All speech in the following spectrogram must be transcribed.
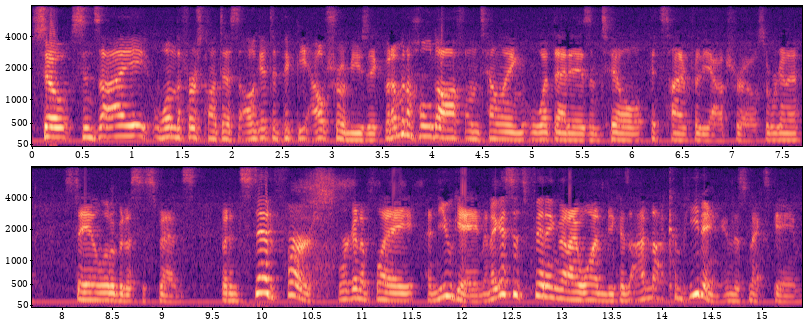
So since I won the first contest, I'll get to pick the outro music, but I'm gonna hold off on telling what that is until it's time for the outro. So we're gonna stay in a little bit of suspense. But instead, first, we're gonna play a new game, and I guess it's fitting that I won because I'm not competing in this next game.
